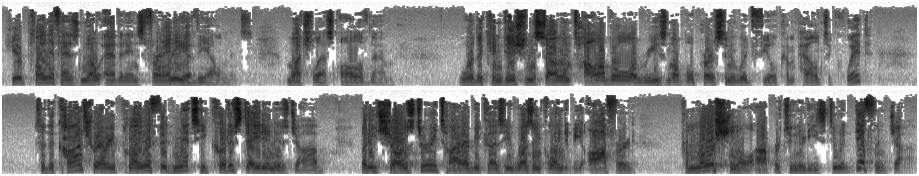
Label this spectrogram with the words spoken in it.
here, plaintiff has no evidence for any of the elements, much less all of them. Were the conditions so intolerable, a reasonable person would feel compelled to quit? To the contrary, plaintiff admits he could have stayed in his job, but he chose to retire because he wasn't going to be offered promotional opportunities to a different job.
